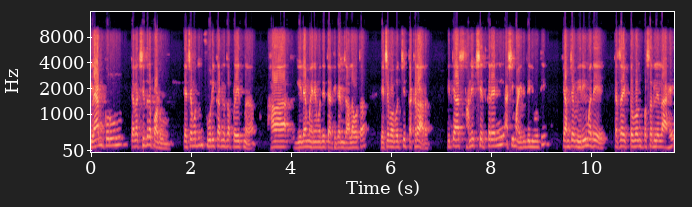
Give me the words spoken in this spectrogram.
क्लॅम्प करून त्याला छिद्र पाडून त्याच्यामधून चोरी करण्याचा प्रयत्न हा गेल्या महिन्यामध्ये त्या ठिकाणी झाला होता. याच्याबाबतची तक्रार ही त्या स्थानिक शेतकऱ्यांनी अशी माहिती दिली होती की आमच्या विहिरीमध्ये त्याचा एक तवंग पसरलेला आहे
